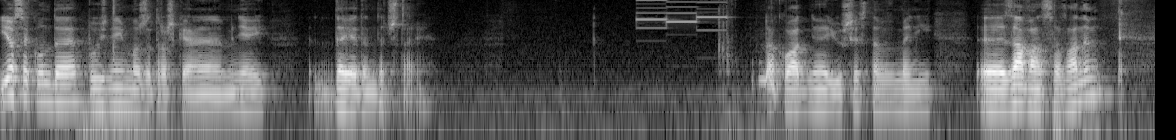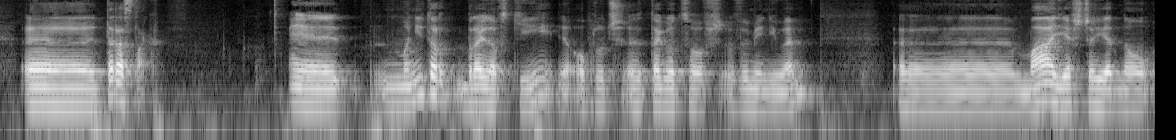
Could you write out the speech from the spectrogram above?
i o sekundę później, może troszkę mniej, D1, D4. Dokładnie, już jestem w menu zaawansowanym. Teraz tak. Monitor brailleowski, oprócz tego, co wymieniłem, ma jeszcze jedną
